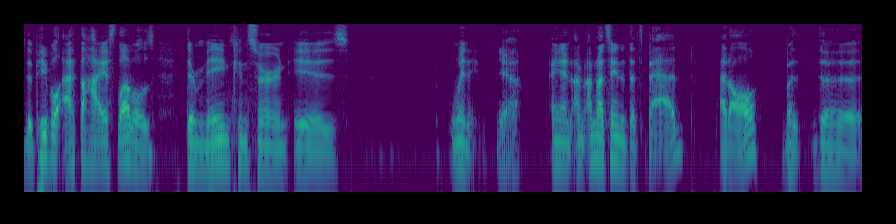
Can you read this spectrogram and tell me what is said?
the people at the highest levels their main concern is winning Yeah. and I'm I'm not saying that that's bad at all, but the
